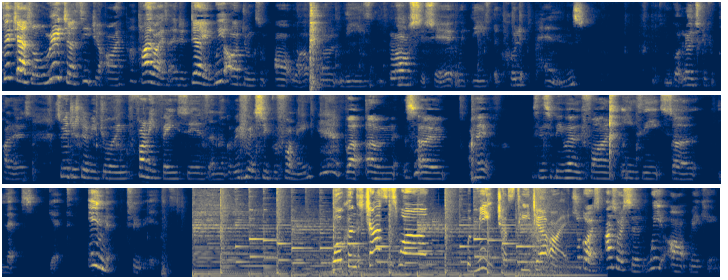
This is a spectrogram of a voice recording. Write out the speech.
Chessel, me Chazza TJi. Hi guys, and today we are doing some artwork on these glasses here with these acrylic pens. We've got loads of different colours. So we're just going to be drawing funny faces and they're going to be super funny. But, um, so I hope this will be really fun, easy. So let's get into it. Welcome to Chaz's World with me, Chaz TJI. So guys, as I said, we are making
